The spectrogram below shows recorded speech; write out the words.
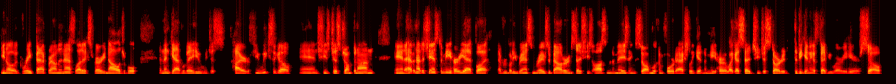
you know, a great background in athletics, very knowledgeable. And then Gab LeBehu, we just hired a few weeks ago and she's just jumping on. And I haven't had a chance to meet her yet, but everybody rants and raves about her and says she's awesome and amazing. So I'm looking forward to actually getting to meet her. Like I said, she just started the beginning of February here. So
